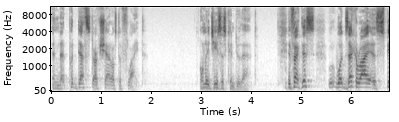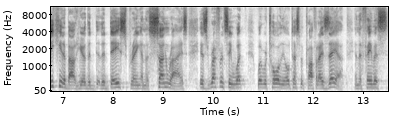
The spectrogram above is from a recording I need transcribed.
and that put death's dark shadows to flight. Only Jesus can do that. In fact, this, what Zechariah is speaking about here, the, the day spring and the sunrise, is referencing what, what we're told in the Old Testament prophet Isaiah in the famous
